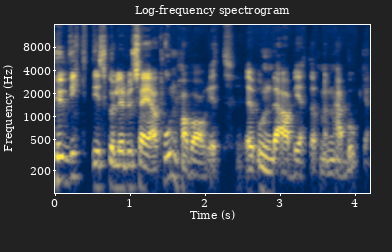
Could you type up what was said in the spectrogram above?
Hur viktig skulle du säga att hon har varit eh, under arbetet med den här boken?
